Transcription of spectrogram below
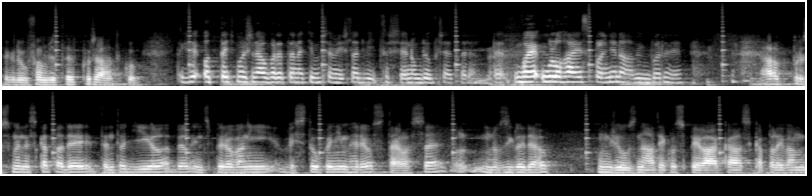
Tak doufám, že to je v pořádku. Takže od teď možná budete nad tím přemýšlet víc, což je jenom dobře. Teda. Moje úloha je splněná, výborně. A proč jsme dneska tady? Tento díl byl inspirovaný vystoupením Harryho Stylese. Mnozí lidé ho můžou znát jako zpěváka z kapely One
